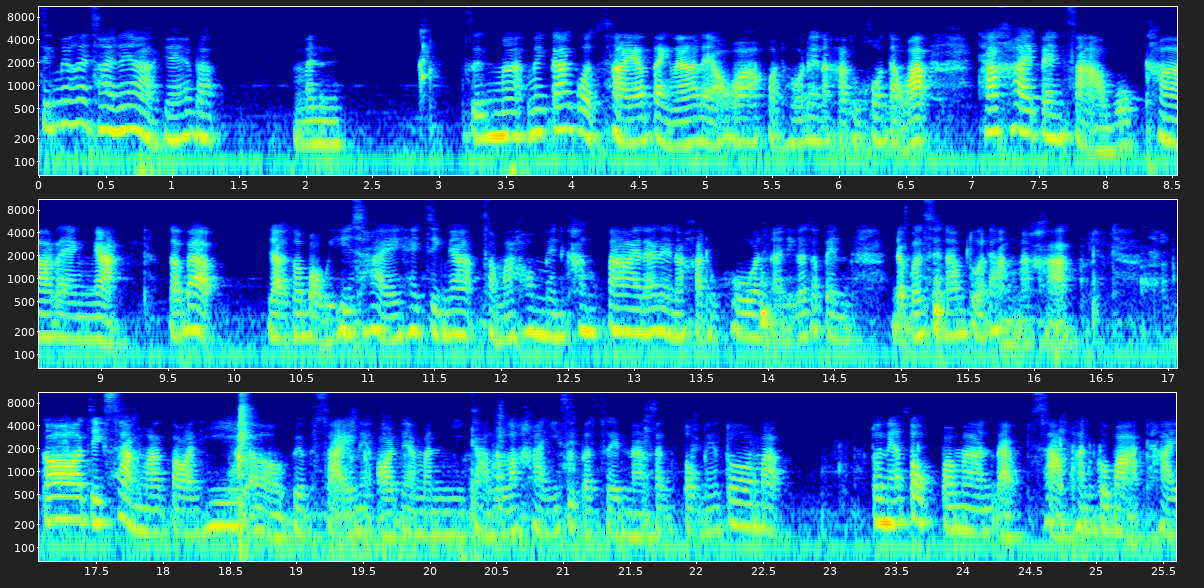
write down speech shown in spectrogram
จริงไม่เคยใช้เลยอะแกแบบ มันซึ้งมากไม่กล้ากดใช้แต่งหน้าแล้วว่าขอโทษเลยนะคะ ทุกคนแต่ว่าถ้าใครเป็นสาวกคาแรงอะแล้วแบบอยากจะบอกวิธีใช้ให้จริงเนี่ยสามารถคอมเมนต์ข้างใต้ได้เลยนะคะ ทุกคน อันนี้ก็จะเป็นดับเบิลเซรั่มตัวดังนะคะ ก็จิกสั่งมาตอนที่เอ่อเว็บไซต์ในออสเนี่ยมันมีการลดราคา 20%นะแต่ตกในตัวแบบตัวเนี้ยตกประมาณแบบ 3,000 กว่าบาทไทย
